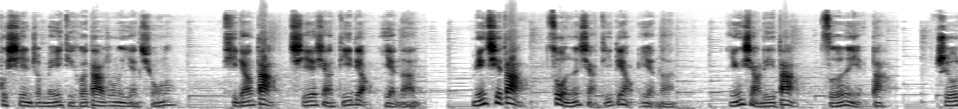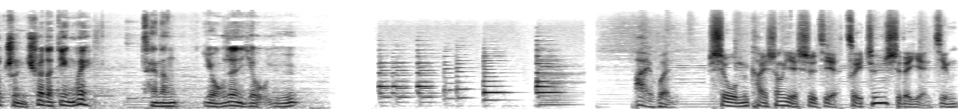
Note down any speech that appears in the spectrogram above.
不吸引着媒体和大众的眼球呢？体量大，企业想低调也难；名气大，做人想低调也难；影响力大，责任也大。只有准确的定位，才能游刃有余。爱问是我们看商业世界最真实的眼睛，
